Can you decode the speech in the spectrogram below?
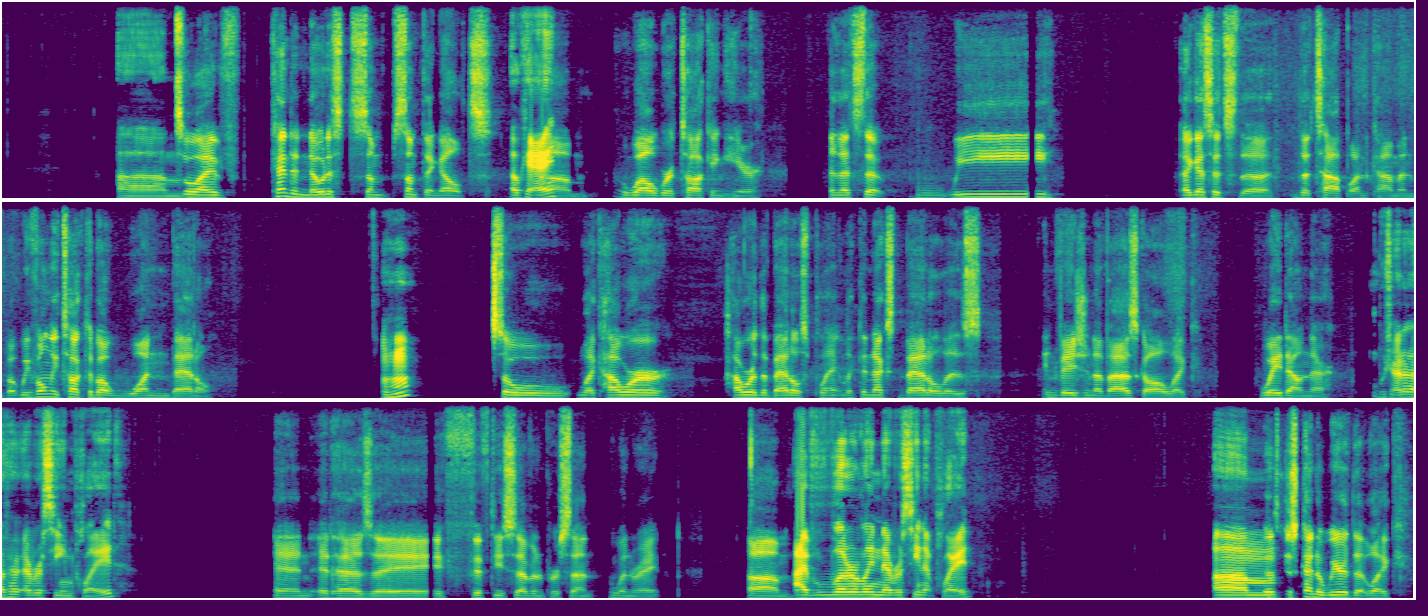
Um, So I've kind of noticed some something else okay. um, while we're talking here, and that's that we. I guess it's the the top uncommon, but we've only talked about one battle. mm-hmm. So like how are how are the battles playing? Like the next battle is Invasion of Azgol, like way down there, Which I don't know if I've ever seen played. and it has a fifty-seven percent win rate. Um, I've literally never seen it played. Um, it's just kind of weird that like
